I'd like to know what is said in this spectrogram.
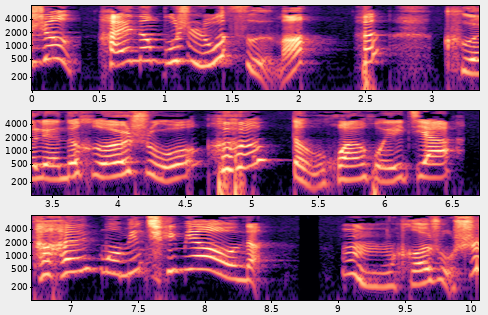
胜，还能不是如此吗？哼，可怜的河鼠，呵呵，等獾回家，他还莫名其妙呢。嗯，河鼠是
